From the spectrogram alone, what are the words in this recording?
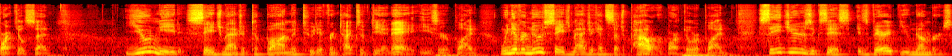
Baraqiel said. You need sage magic to bond the two different types of DNA, Issei replied. We never knew sage magic had such power, Baraqiel replied. Sage users exist is very few numbers,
